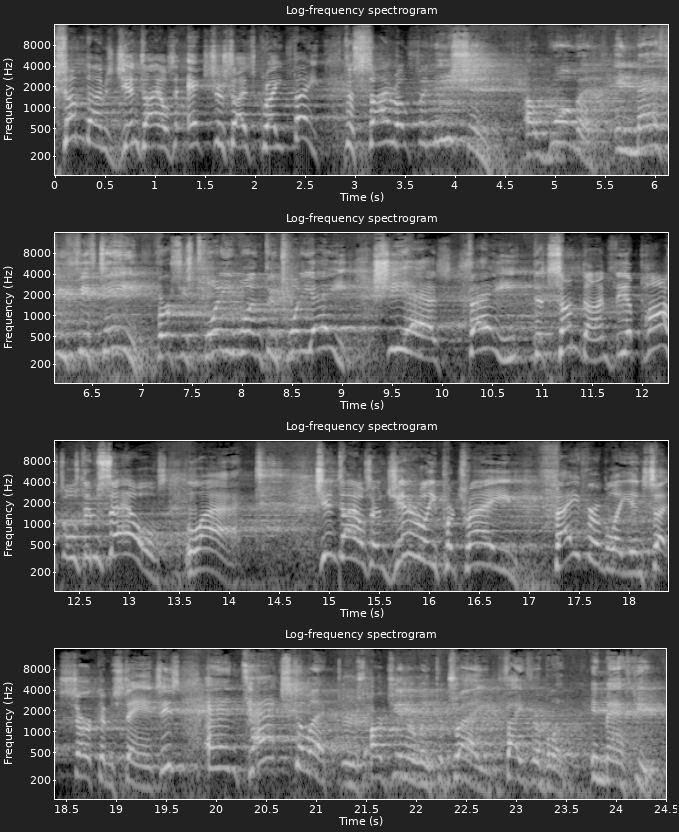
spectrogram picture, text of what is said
Sometimes Gentiles exercise great faith. The Syrophoenician, a woman in Matthew 15, verses 21 through 28, she has faith that sometimes the apostles themselves lacked. Gentiles are generally portrayed favorably in such circumstances, and tax collectors are generally portrayed favorably in Matthew.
